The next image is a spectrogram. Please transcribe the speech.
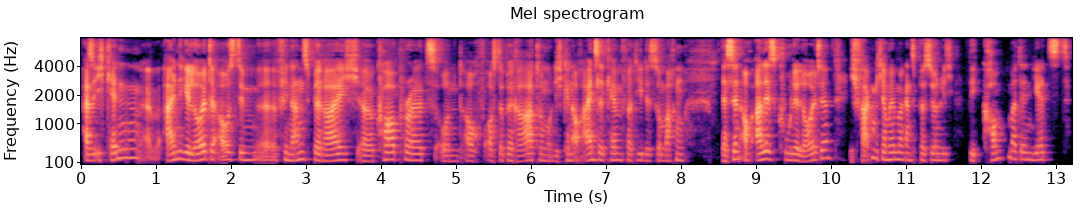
Also ich kenne äh, einige Leute aus dem äh, Finanzbereich, äh, Corporates und auch aus der Beratung und ich kenne auch Einzelkämpfer, die das so machen. Das sind auch alles coole Leute. Ich frage mich aber immer ganz persönlich, wie kommt man denn jetzt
